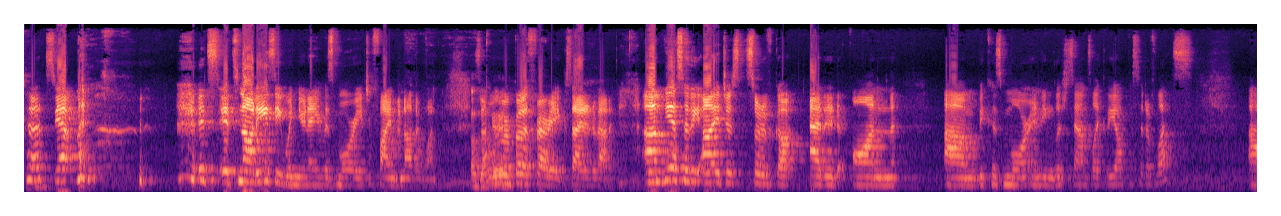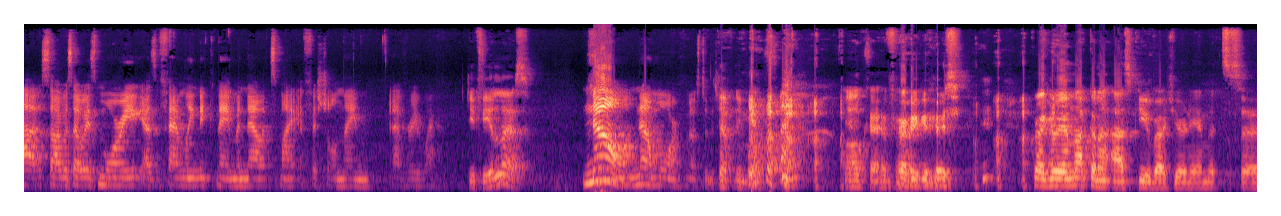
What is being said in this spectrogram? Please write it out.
That's yep. it's it's not easy when your name is Mori to find another one. So we were both very excited about it. Um, yeah. So the I just sort of got added on um, because more in English sounds like the opposite of less. Uh, so I was always Mori as a family nickname, and now it's my official name everywhere. Do you feel less? No, no more most of the time. Definitely more. Okay, very good. Gregory, I'm not going to ask you about your name. It's uh,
